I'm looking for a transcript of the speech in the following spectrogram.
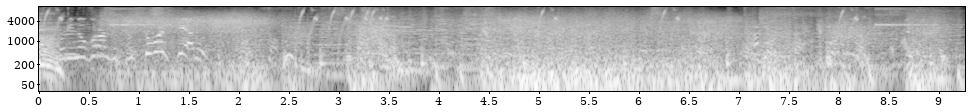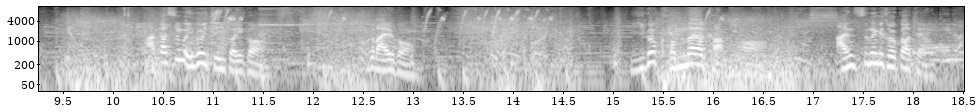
응. 아까 쓴 거 이거 있지 이거 이거. 이거 말고. 이거 겁나 약함. 어. 안 쓰는 게 좋을 것 같아요. 程度は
